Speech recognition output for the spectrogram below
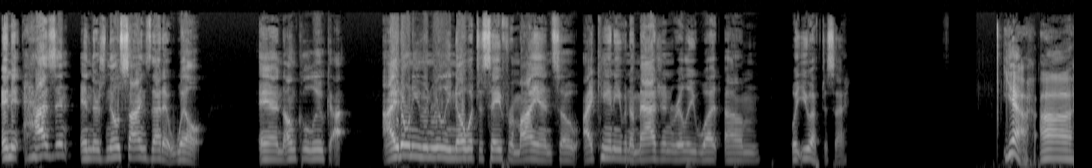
And it hasn't, and there's no signs that it will. And Uncle Luke, I, I don't even really know what to say from my end, so I can't even imagine really what um what you have to say. Yeah. Uh,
